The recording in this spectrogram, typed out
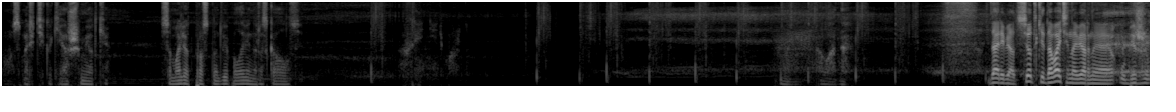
О, смотрите, какие ошметки. Самолет просто на две половины раскололся. Охренеть можно. ладно. Да, ребят, все-таки давайте, наверное, убежим.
